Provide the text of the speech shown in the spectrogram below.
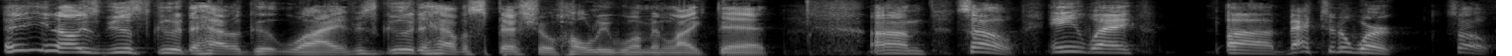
And, you know, it's just good to have a good wife. It's good to have a special holy woman like that. Um. So anyway, uh, back to the work. So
